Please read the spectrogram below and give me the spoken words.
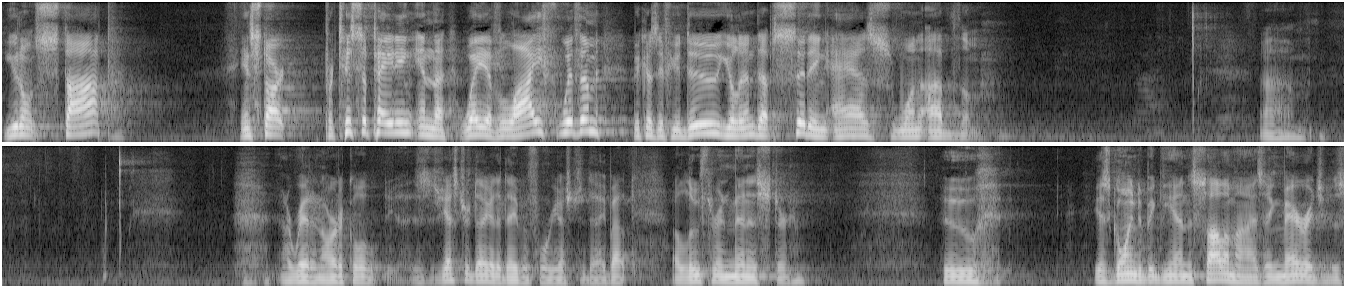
You don't stop and start participating in the way of life with them, because if you do, you'll end up sitting as one of them. Um, I read an article yesterday or the day before yesterday about a Lutheran minister who is going to begin solemnizing marriages,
